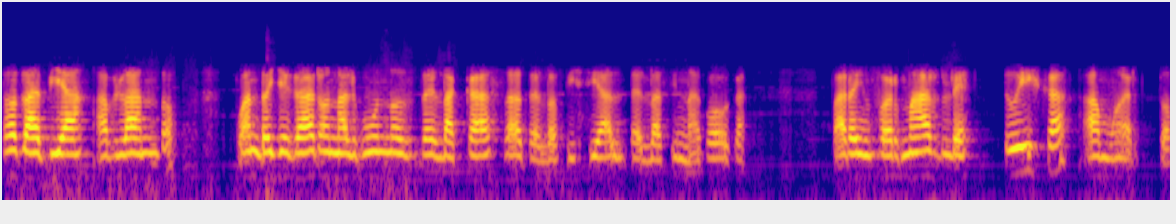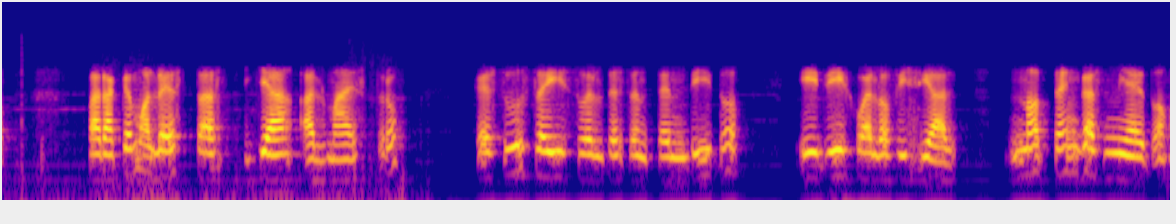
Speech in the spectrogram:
todavía hablando cuando llegaron algunos de la casa del oficial de la sinagoga para informarle, tu hija ha muerto. ¿Para qué molestas ya al maestro? Jesús se hizo el desentendido y dijo al oficial, no tengas miedo,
